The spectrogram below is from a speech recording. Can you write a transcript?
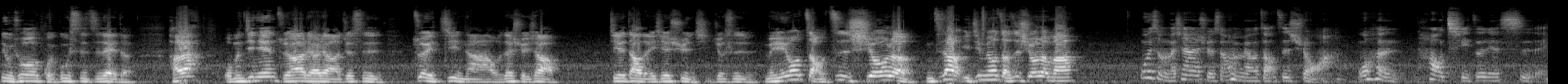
例如说鬼故事之类的。好啦，我们今天主要聊聊就是最近啊，我在学校接到的一些讯息，就是没有早自修了。你知道已经没有早自修了吗？为什么现在学生会没有早自修啊？我很好奇这件事哎。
